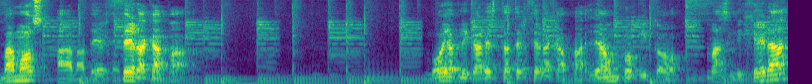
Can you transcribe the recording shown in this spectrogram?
vamos a la tercera capa voy a aplicar esta tercera capa ya un poquito más ligera,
